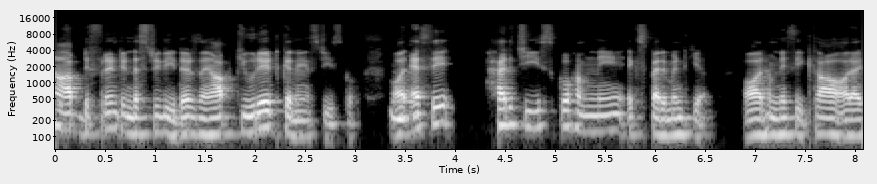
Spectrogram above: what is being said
आप डिफरेंट इंडस्ट्री लीडर्स हैं आप क्यूरेट करें इस चीज़ को। और ऐसे हर चीज़ को हमने एक्सपेरिमेंट किया और हमने सीखा और आई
